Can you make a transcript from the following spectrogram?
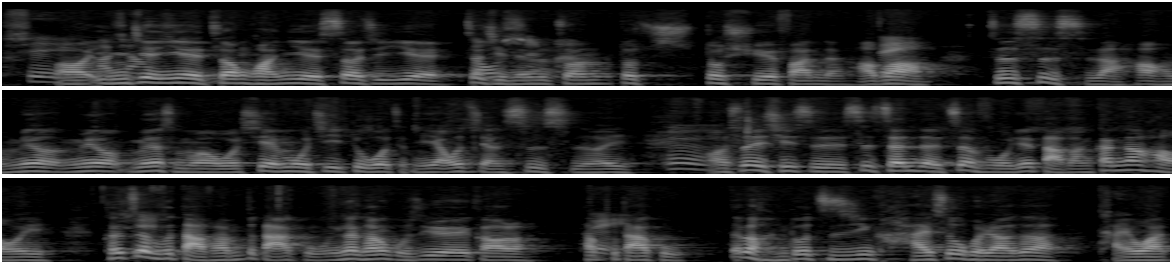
是哦，营建业、装潢业、设计业这几年的装都都削翻了，好不好？这是事实啊，好，没有没有没有什么我羡慕嫉妒或怎么样，我只讲事实而已。嗯，哦，所以其实是真的，政府我觉得打盘刚刚好而已。可是政府打盘不打股，你看台湾股市越来越高了，它不打股，代表很多资金还是回到？台湾。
